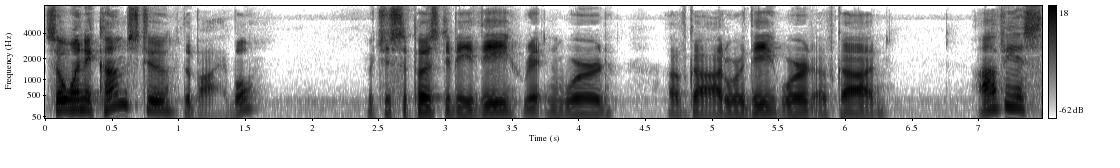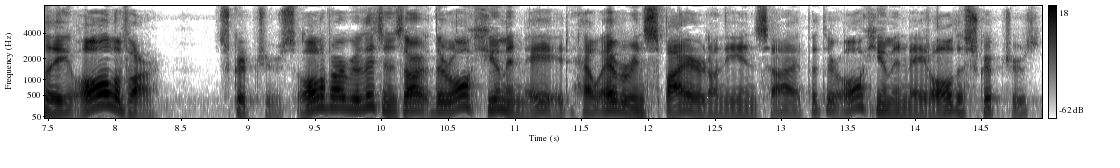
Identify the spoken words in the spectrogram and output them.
So when it comes to the Bible, which is supposed to be the written word of God or the word of God, obviously all of our scriptures, all of our religions are they're all human made, however inspired on the inside, but they're all human made, all the scriptures.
